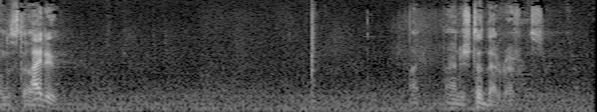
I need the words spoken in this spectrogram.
Understand? I do. I, I understood that reference.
